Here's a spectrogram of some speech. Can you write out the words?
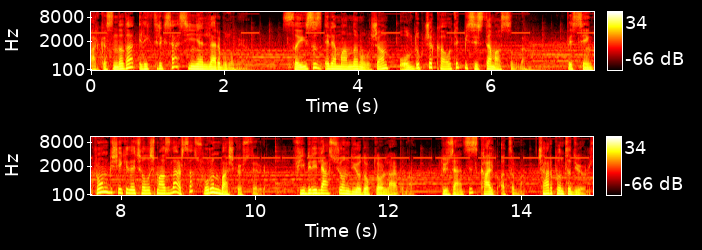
Arkasında da elektriksel sinyaller bulunuyor. Sayısız elemandan oluşan oldukça kaotik bir sistem aslında. Ve senkron bir şekilde çalışmazlarsa sorun baş gösteriyor. Fibrilasyon diyor doktorlar buna. Düzensiz kalp atımı, çarpıntı diyoruz.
